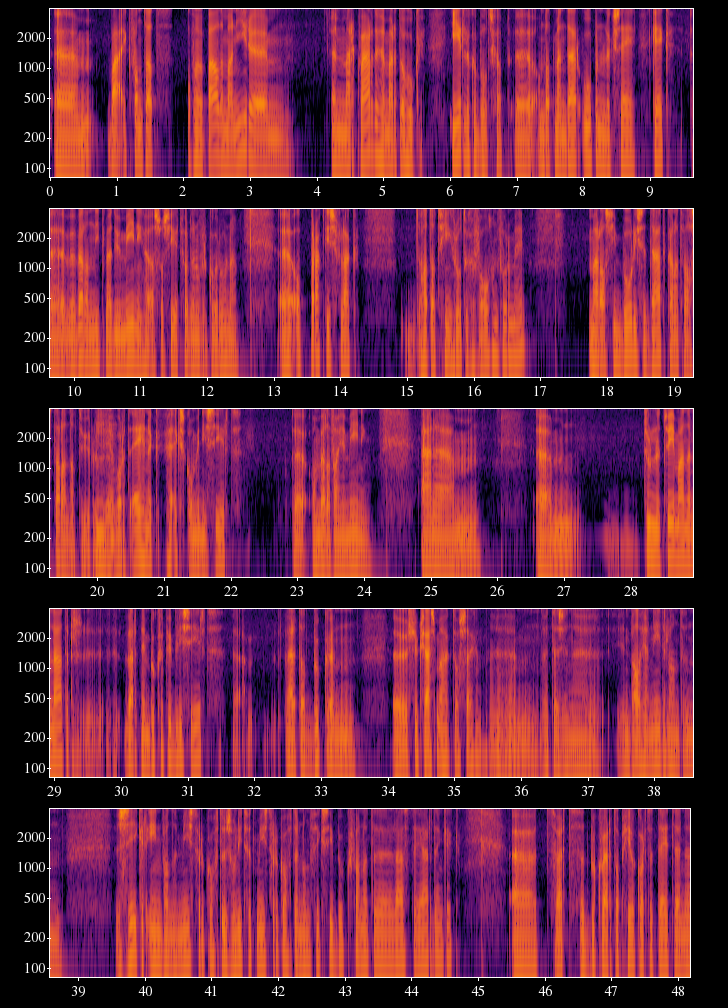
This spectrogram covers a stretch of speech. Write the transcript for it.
um, ik vond dat op een bepaalde manier um, een merkwaardige, maar toch ook eerlijke boodschap, omdat men daar openlijk zei: kijk, we willen niet met uw mening geassocieerd worden over corona. Uh, op praktisch vlak had dat geen grote gevolgen voor mij. Maar als symbolische daad kan het wel stellen natuurlijk. Mm Je wordt eigenlijk geëxcommuniceerd uh, omwille van je mening. En um, um, toen, twee maanden later, uh, werd mijn boek gepubliceerd. Uh, werd dat boek een succes, mag ik toch zeggen. Ehm, het is in, in België en Nederland een zeker een van de meest verkochte, zo niet het meest verkochte non-fictieboek van het laatste jaar, denk ik. Het, werd, het boek werd op heel korte tijd in,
